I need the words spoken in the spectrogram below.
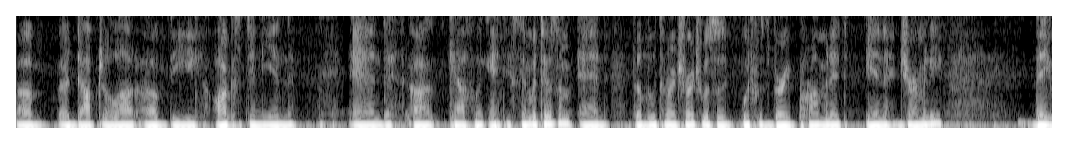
um, adopted a lot of the Augustinian and uh, Catholic anti-Semitism, and the Lutheran Church, which was which was very prominent in Germany. They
